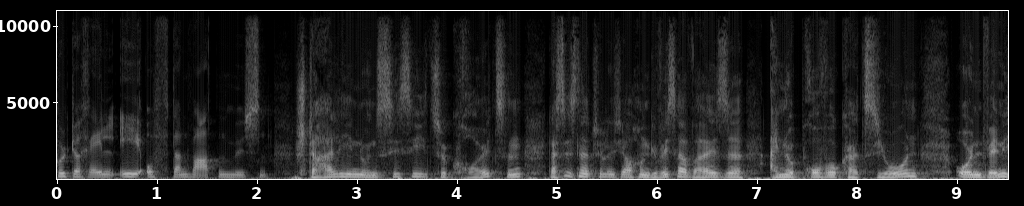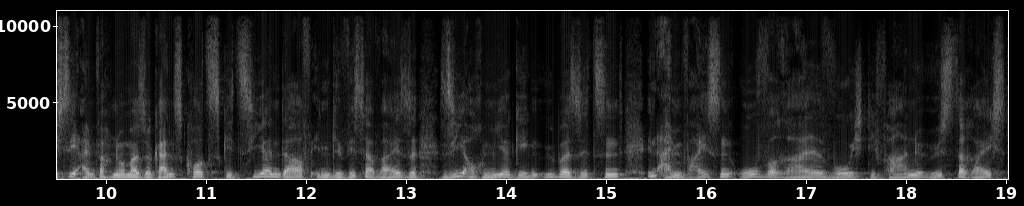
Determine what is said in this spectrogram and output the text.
kulturell eh oft dann warten müssen. Stalin und Sissi zu kreuzen, das ist natürlich auch in gewisser Weise eine Provokation. Und wenn ich sie einfach nur mal so ganz kurz skizzieren darf, in gewisser Weise sie auch mir gegenüber sitzend in einem weißen Overall, wo ich die Fahne Österreichs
